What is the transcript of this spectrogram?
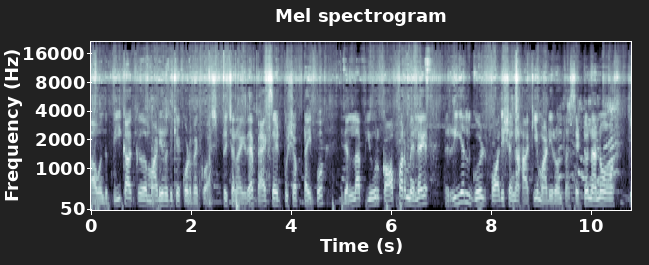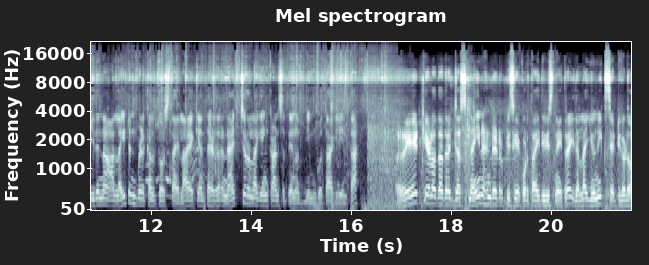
ಆ ಒಂದು ಪೀಕಾಕ್ ಮಾಡಿರೋದಕ್ಕೆ ಕೊಡಬೇಕು. ಅಷ್ಟು ಚೆನ್ನಾಗಿದೆ. Back side push up type ಇದೆಲ್ಲ ಪ್ಯೂರ್ ಕಾಪರ್ ಮೇಲೆ ರಿಯಲ್ ಗೋಲ್ಡ್ ಪಾಲಿಶನ್ನು ಹಾಕಿ ಮಾಡಿರೋಂಥ ಸೆಟ್ಟು ನಾನು ಇದನ್ನು ಆ ಲೈಟನ್ನು ಬೆಳಕಲ್ಲಿ ತೋರಿಸ್ತಾ ಇಲ್ಲ. ಯಾಕೆ ಅಂತ ಹೇಳಿದ್ರೆ ನ್ಯಾಚುರಲ್ ಆಗಿ ಹೆಂಗೆ ಕಾಣಿಸುತ್ತೆ ಅನ್ನೋದು ನಿಮ್ಗೆ ಗೊತ್ತಾಗಲಿ ಅಂತ. ರೇಟ್ ಕೇಳೋದಾದರೆ ಜಸ್ಟ್ ನೈನ್ ಹಂಡ್ರೆಡ್ ರುಪೀಸ್ಗೆ ಕೊಡ್ತಾ ಇದ್ದೀವಿ ಸ್ನೇಹಿತರೆ. ಇದೆಲ್ಲ ಯುನಿಕ್ ಸೆಟ್ಗಳು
